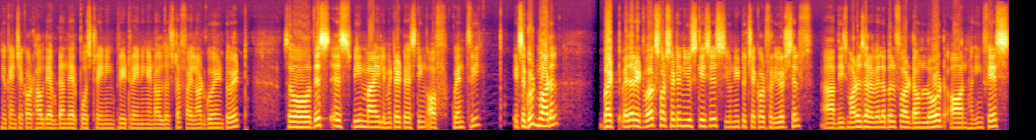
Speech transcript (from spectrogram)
You can check out how they have done their post-training, pre-training and all those stuff. I'll not go into it. So this has been my limited testing of Qwen 3. It's a good model, but whether it works for certain use cases, you need to check out for yourself. Uh, these models are available for download on Hugging Face.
